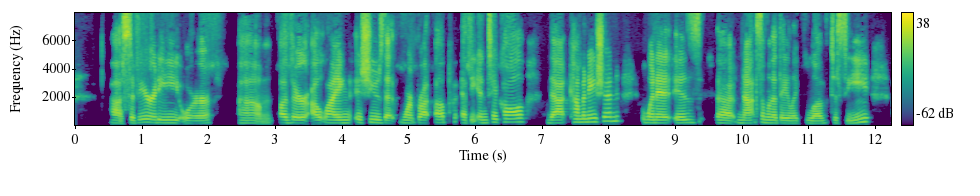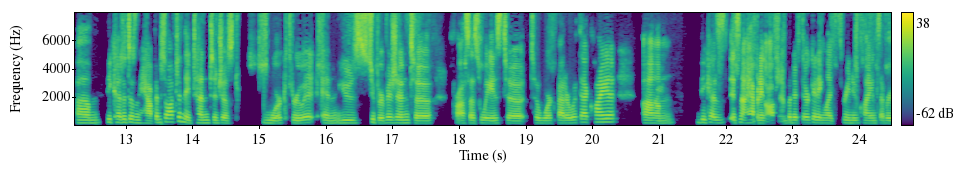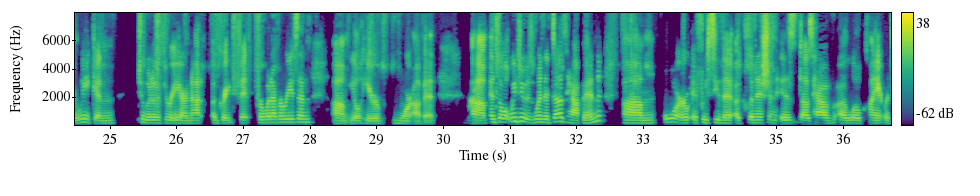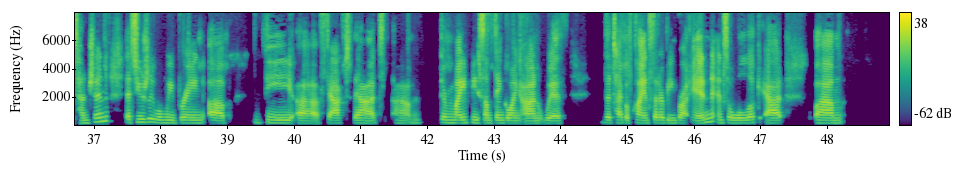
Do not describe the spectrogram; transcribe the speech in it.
uh, severity or um, other outlying issues that weren't brought up at the intake call that combination when it is uh, not someone that they like love to see um, because it doesn't happen so often. They tend to just work through it and use supervision to process ways to to work better with that client um, because it's not happening often. But if they're getting like three new clients every week and two out of the three are not a great fit for whatever reason, um, you'll hear more of it. Right. Um, and so what we do is when it does happen, um, or if we see that a clinician is does have a low client retention, that's usually when we bring up the uh, fact that um, there might be something going on with the type of clients that are being brought in. And so we'll look at um,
